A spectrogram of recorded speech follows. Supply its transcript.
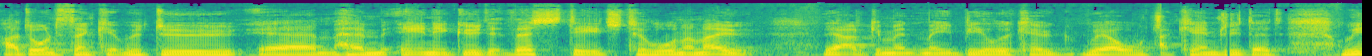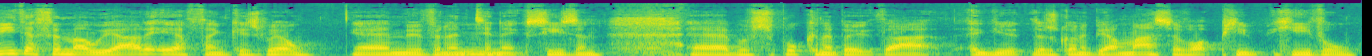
I don't think it would do um, him any good at this stage to loan him out. The argument might be, look how well Jack Hendry did. We need a familiarity, I think, as well, uh, moving into mm. next season. Uh, we've spoken about that. There's going to be a massive upheaval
